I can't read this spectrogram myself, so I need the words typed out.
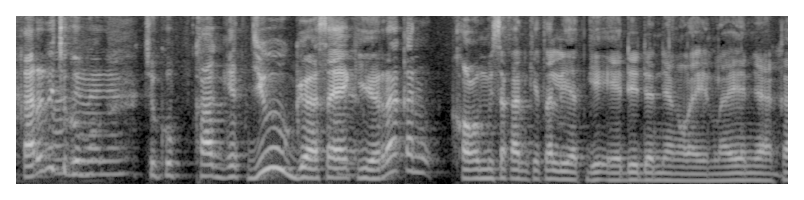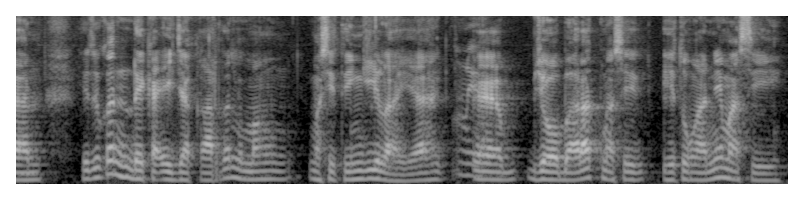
Karena ini cukup banyak. cukup kaget juga. Saya kira kan kalau misalkan kita lihat GED dan yang lain-lainnya kan, itu kan DKI Jakarta memang masih tinggi lah ya. Eh, Jawa Barat masih hitungannya masih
